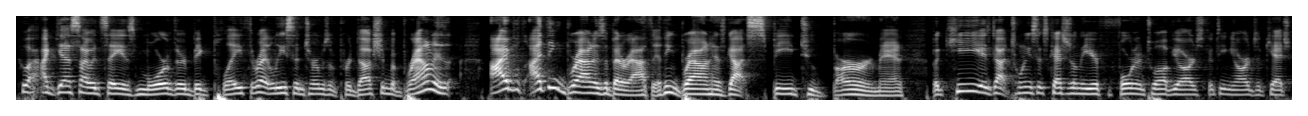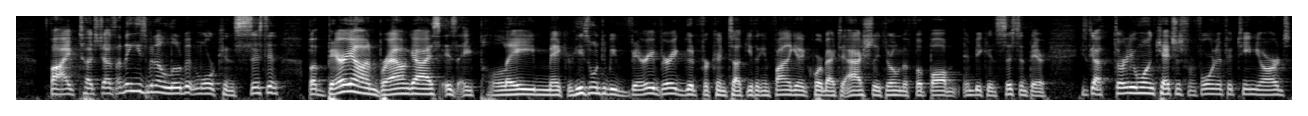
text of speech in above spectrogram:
who I guess I would say is more of their big play threat, at least in terms of production. But Brown is, I, I think Brown is a better athlete. I think Brown has got speed to burn, man. But Key has got 26 catches on the year for 412 yards, 15 yards a catch, five touchdowns. I think he's been a little bit more consistent, but Barion Brown, guys, is a playmaker. He's going to be very, very good for Kentucky if they can finally get a quarterback to actually throw him the football and be consistent there. He's got 31 catches for 415 yards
